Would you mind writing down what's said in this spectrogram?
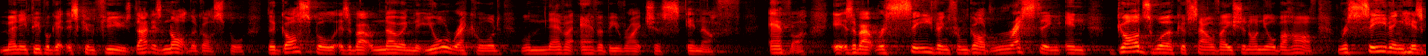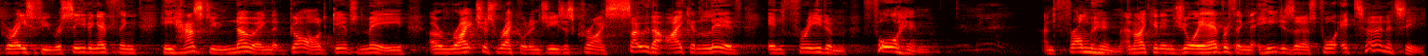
Many people get this confused. That is not the gospel. The gospel is about knowing that your record will never ever be righteous enough ever. It is about receiving from God, resting in God's work of salvation on your behalf, receiving His grace for you, receiving everything He has for you, knowing that God gives me a righteous record in Jesus Christ so that I can live in freedom for Him and from Him, and I can enjoy everything that He deserves for eternity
